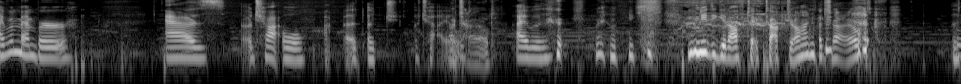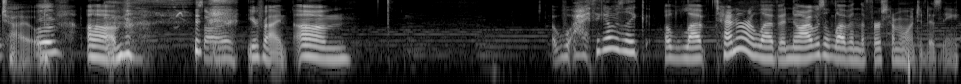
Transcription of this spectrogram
i remember as a child, well, a, a, a child, A child. I was really. you need to get off TikTok, John. A child. a child. Um, Sorry. you're fine. Um, w- I think I was like 11, 10 or 11. No, I was 11 the first time I went to Disney.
